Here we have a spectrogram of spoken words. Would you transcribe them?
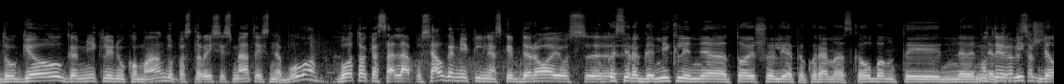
daugiau gamyklinių komandų pastaraisiais metais nebuvo. Buvo tokios ale pusiau gamyklinės kaip Derojaus. e, Kas yra gamyklinė toj šalyje, apie kurią mes kalbam, tai ne, Nu, ne tai visa gamyklinė,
